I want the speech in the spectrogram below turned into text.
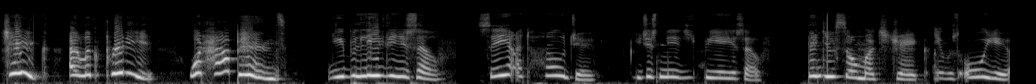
Jake, I look pretty! What happened? You believed in yourself. See, I told you. You just needed to be yourself. Thank you so much, Jake. It was all you.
